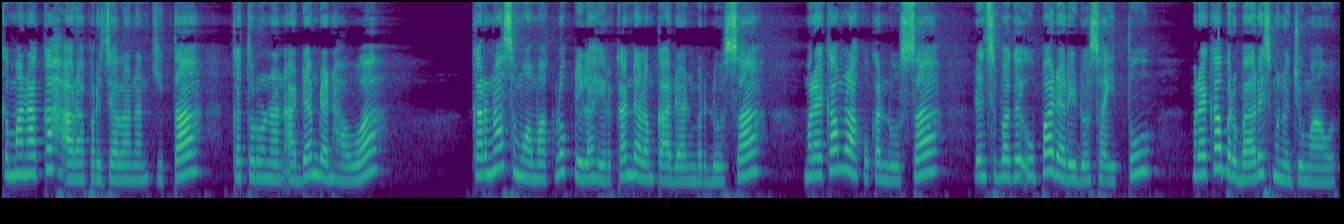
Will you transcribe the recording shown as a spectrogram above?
Ke manakah arah perjalanan kita, keturunan Adam dan Hawa? Karena semua makhluk dilahirkan dalam keadaan berdosa, mereka melakukan dosa, dan sebagai upah dari dosa itu, mereka berbaris menuju maut.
